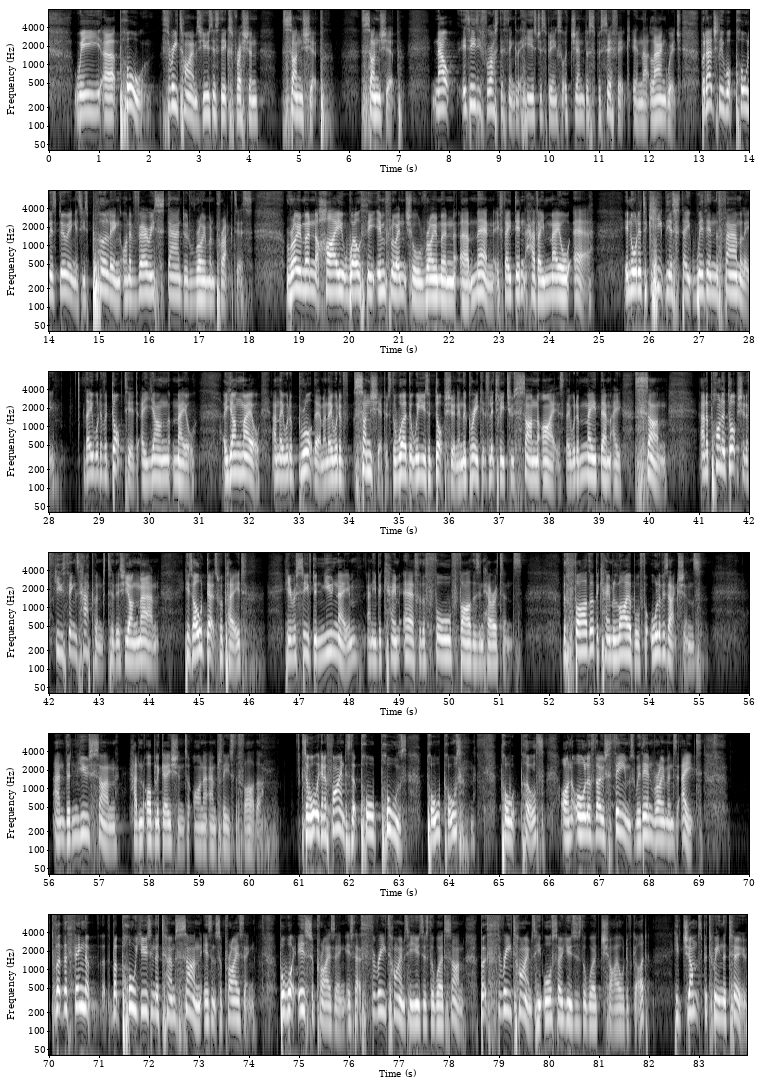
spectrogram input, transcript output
we, uh, Paul three times uses the expression sonship. Sonship. Now, it's easy for us to think that he is just being sort of gender specific in that language. But actually, what Paul is doing is he's pulling on a very standard Roman practice. Roman, high, wealthy, influential Roman uh, men, if they didn't have a male heir, in order to keep the estate within the family, they would have adopted a young male a young male, and they would have brought them, and they would have sonship. It's the word that we use adoption. In the Greek, it's literally to son eyes. They would have made them a son. And upon adoption, a few things happened to this young man. His old debts were paid, he received a new name, and he became heir for the full father's inheritance. The father became liable for all of his actions, and the new son had an obligation to honor and please the father. So, what we're going to find is that Paul pulls, Paul pulls, Paul pulls on all of those themes within Romans 8. But the thing that, but Paul using the term son isn't surprising. But what is surprising is that three times he uses the word son, but three times he also uses the word child of God. He jumps between the two.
